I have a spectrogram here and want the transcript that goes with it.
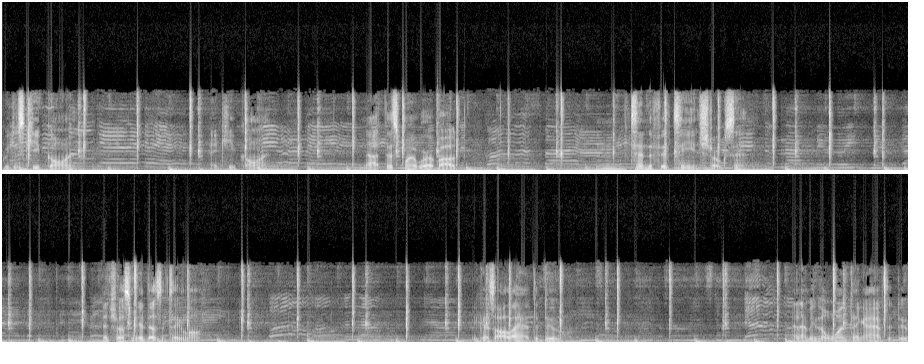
we just keep going and keep going. Now, at this point, we're about mm, 10 to 15 strokes in. And trust me, it doesn't take long. Because all I have to do, and I mean the one thing I have to do,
